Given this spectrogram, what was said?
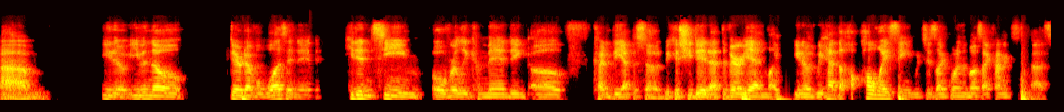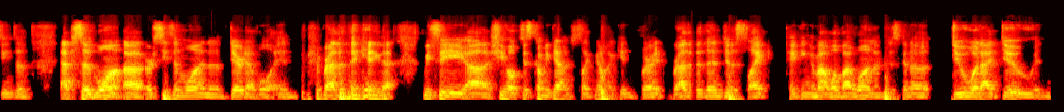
um, you know, even though Daredevil was in it, he didn't seem overly commanding of kind of the episode because she did at the very end like you know we had the hallway scene which is like one of the most iconic uh, scenes of episode one uh, or season one of daredevil. And rather than getting that we see uh, she-hulk just coming down just like no i can right? Rather than just like taking them out one by one i'm just gonna do what i do and,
